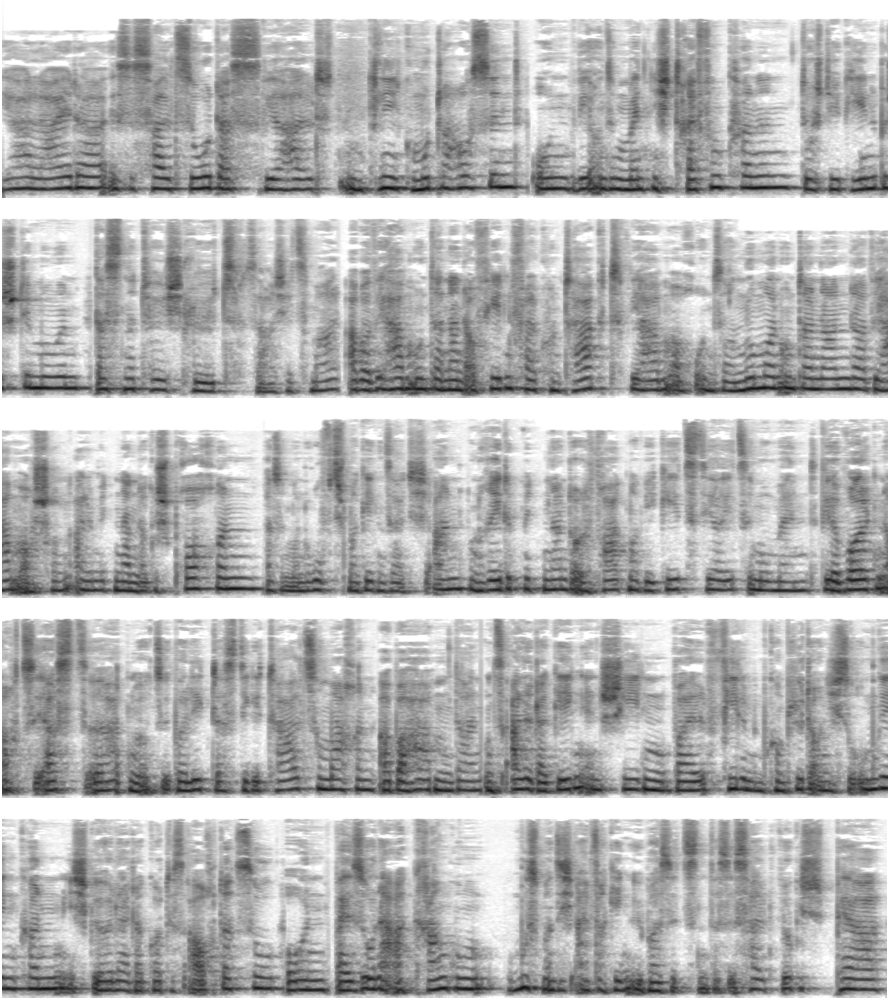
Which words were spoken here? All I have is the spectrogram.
Ja, leider ist es halt so, dass wir halt im Klinik- und Mutterhaus sind und wir uns im Moment nicht treffen können durch die Hygienebestimmungen. Das ist natürlich blöd, sage ich jetzt mal. Aber wir haben untereinander auf jeden Fall Kontakt. Wir haben auch unsere Nummern untereinander. Wir haben auch schon alle miteinander gesprochen. Also man ruft sich mal gegenseitig an und redet miteinander oder fragt mal, wie geht's dir jetzt im Moment? Wir wollten auch zuerst, äh, hatten wir uns überlegt, das digital zu machen, aber haben dann uns alle dagegen entschieden, weil viele mit dem Computer auch nicht so umgehen können. Ich gehöre leider Gottes auch dazu. Und bei so einer Erkrankung Erkrankung muss man sich einfach gegenüber sitzen. Das ist halt wirklich per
